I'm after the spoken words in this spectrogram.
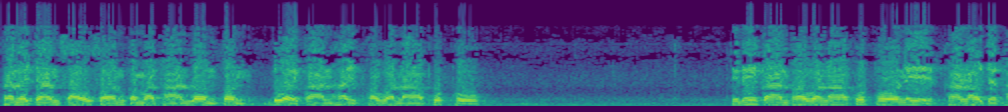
ท่านอาจารย์เสาสอนกรรมฐานเริ่มต้นด้วยการให้ภาวนาพุทโธ ทีนี้การภาวนาพุทโธนี่ถ้าเราจะท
